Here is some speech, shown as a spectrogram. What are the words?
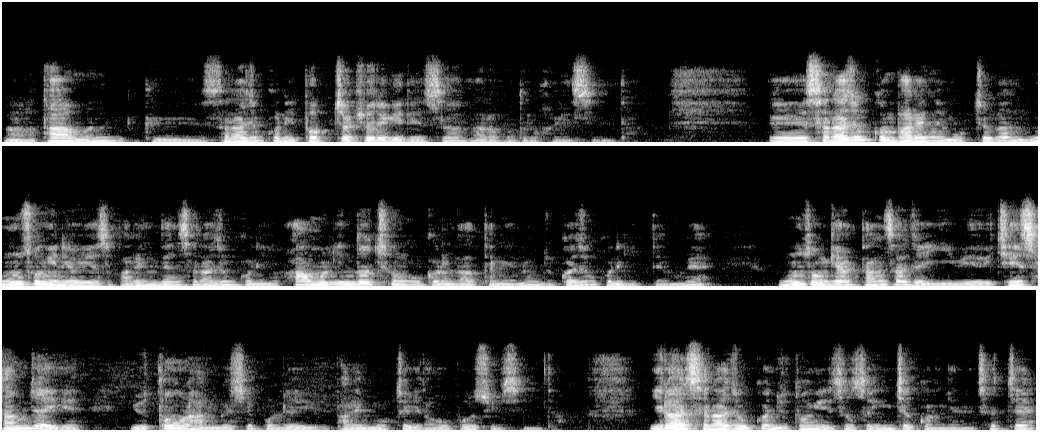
어, 다음은 그 선화증권의 법적 효력에 대해서 알아보도록 하겠습니다. 그 선화증권 발행의 목적은 운송인에 의해서 발행된 선화증권이 화물 인도 청구권을 나타내는 유가증권이기 때문에 운송계약 당사자 이외의 제3자에게 유통을 하는 것이 본래 발행 목적이라고 볼 수 있습니다. 이러한 선화증권 유통에 있어서 인적관계는 첫째,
